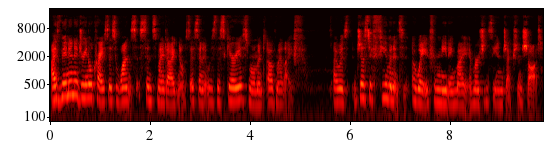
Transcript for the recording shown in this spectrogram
I've been in adrenal crisis once since my diagnosis, and it was the scariest moment of my life. I was just a few minutes away from needing my emergency injection shot.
